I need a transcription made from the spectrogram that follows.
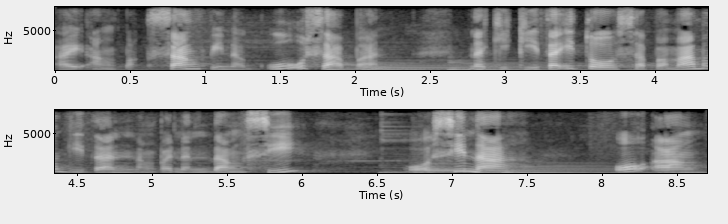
ay ang paksang pinag-uusapan. Nakikita ito sa pamamagitan ng panandang si o sina o ang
